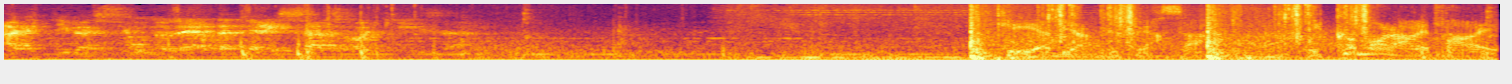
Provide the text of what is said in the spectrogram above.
Activation de l'aire d'atterrissage requise. Qui a bien pu faire ça? Et comment la réparer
